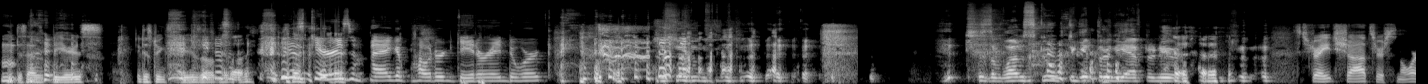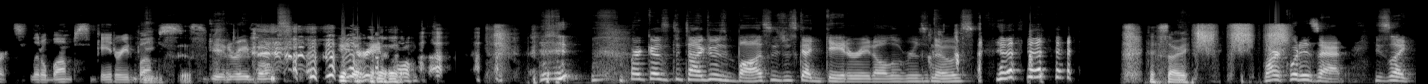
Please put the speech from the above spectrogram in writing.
He just has beers. He just drinks beers all day just, long. he just carries a bag of powdered Gatorade to work. Just one scoop to get through the afternoon. Straight shots or snorts, little bumps, Gatorade bumps. Jesus. Gatorade bumps. Gatorade bump. Mark goes to talk to his boss who's just got Gatorade all over his nose. Sorry. Mark, what is that? He's like,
